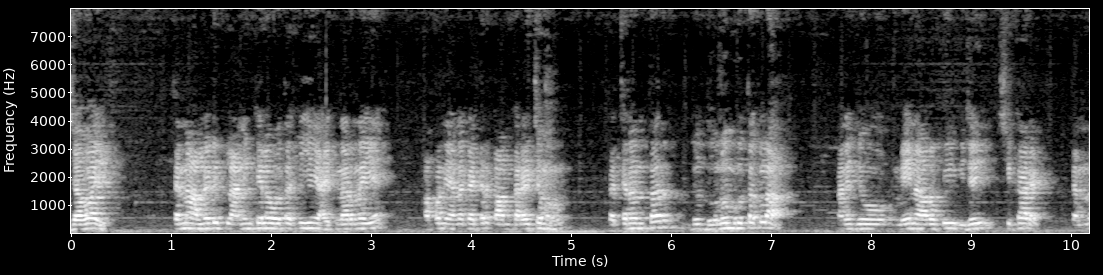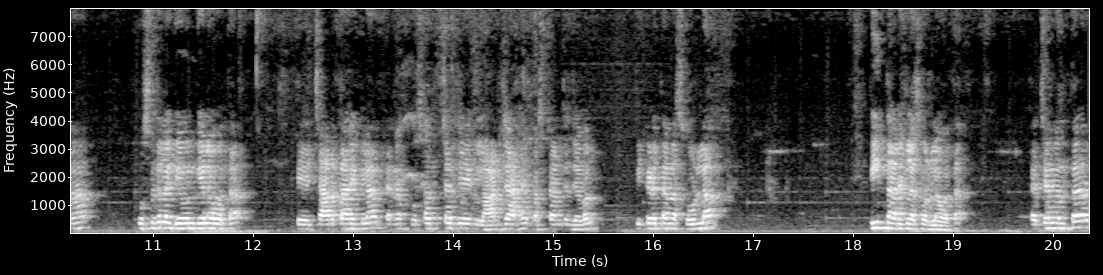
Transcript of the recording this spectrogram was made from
जवाई त्यांना ऑलरेडी प्लॅनिंग केलं होतं की हे ऐकणार नाहीये. आपण यांना काहीतरी काम करायचं म्हणून. त्याच्यानंतर जो दोन मृतकला आणि जो मेन आरोपी विजय शिकारे त्यांना पुसदला घेऊन गेला होता. ते चार तारीखला त्यांना पुसदच्या जे एक लाट जे आहे बस स्टँडच्या जवळ तिकडे त्यांना सोडला. तीन तारीखला सोडला होता. त्याच्यानंतर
